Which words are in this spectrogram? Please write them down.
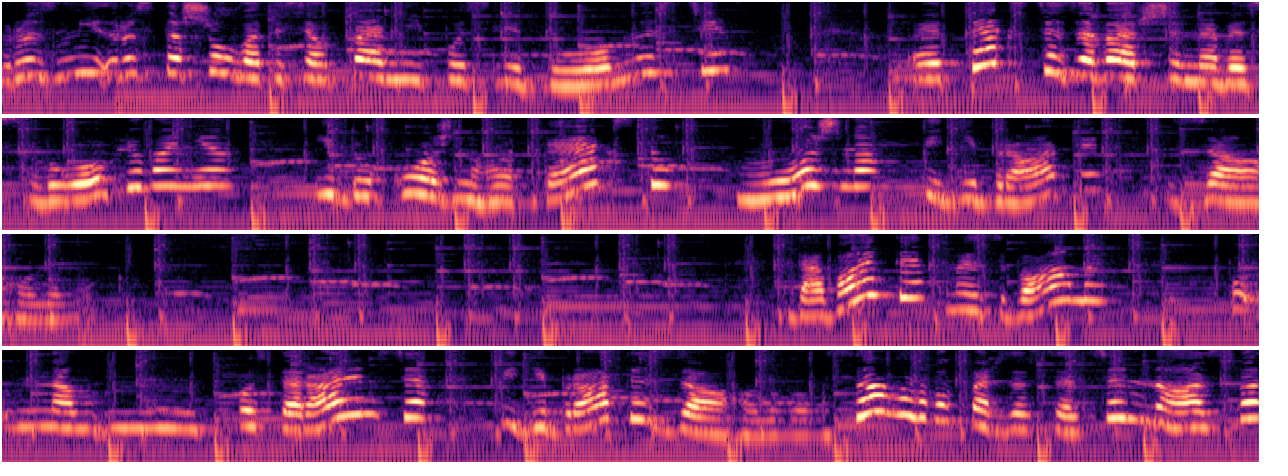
розмі... розташовуватися в певній послідовності. Е, Текст це завершене висловлювання, і до кожного тексту можна підібрати заголовок. Давайте ми з вами постараємося підібрати заголовок. Заголовок, перш за все, це назва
